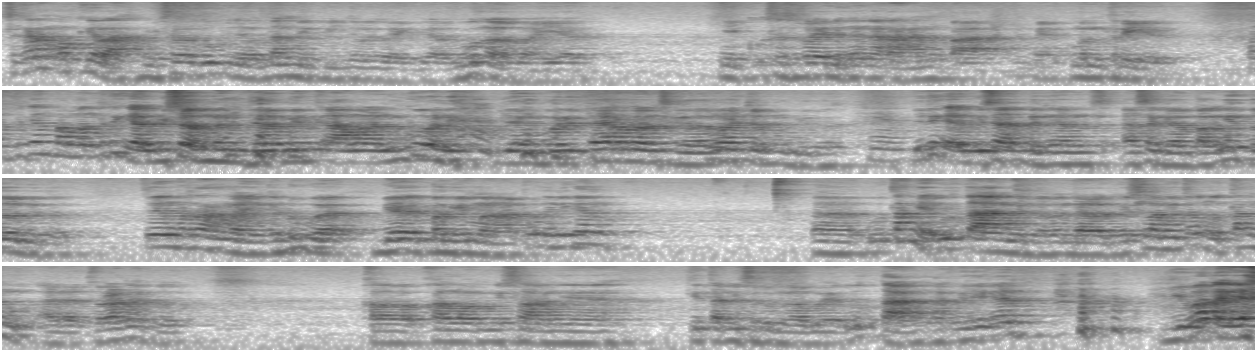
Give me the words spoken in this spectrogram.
Sekarang oke lah, misalnya gue punya utang di pinjol ilegal, gue nggak bayar, ngikut sesuai dengan arahan Pak Menteri. gitu. Tapi kan Pak Menteri nggak bisa menjamin keamanan gue nih, yang gue diteror dan segala macam gitu. Iya. Jadi nggak bisa dengan segampang itu gitu. Itu yang pertama, yang kedua, biar bagaimanapun ini kan eh, utang ya utang gitu. Dalam Islam itu kan utang ada aturannya tuh. Kalau kalau misalnya kita disuruh nggak bayar utang, artinya kan gimana ya?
